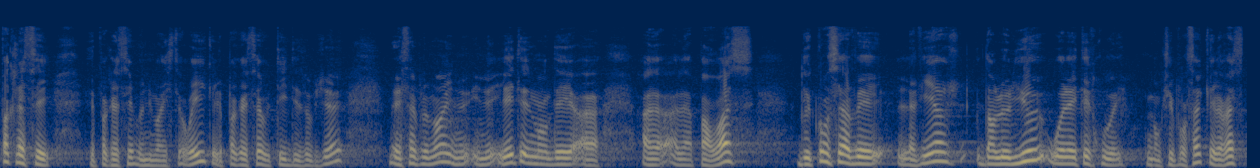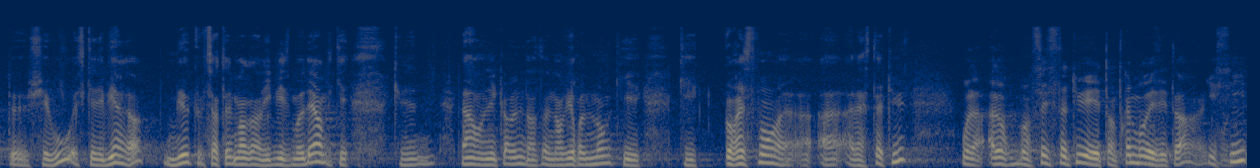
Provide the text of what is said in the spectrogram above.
pas classée. Elle n'est pas classée monument historique, elle n'est pas classée au titre des objets, mais simplement, il, a été demandé à la paroisse de conserver la Vierge dans le lieu où elle a été trouvée. Donc c'est pour ça qu'elle reste chez vous. Est-ce qu'elle est bien là? Mieux que certainement dans l'église moderne. Qui, là, on est quand même dans un environnement qui, correspond à, la statue. Voilà. Alors, cette statue est en très mauvais état. Ici,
